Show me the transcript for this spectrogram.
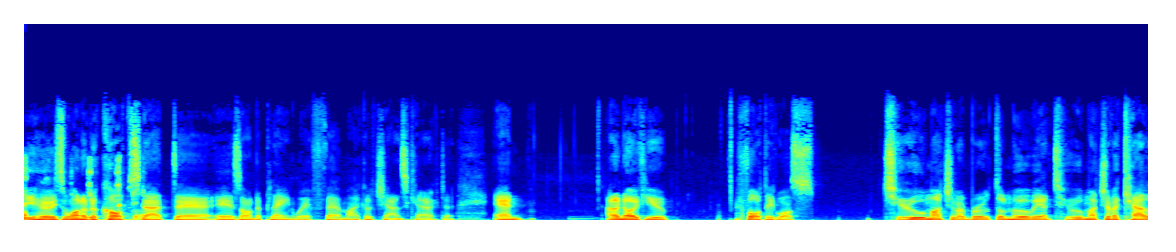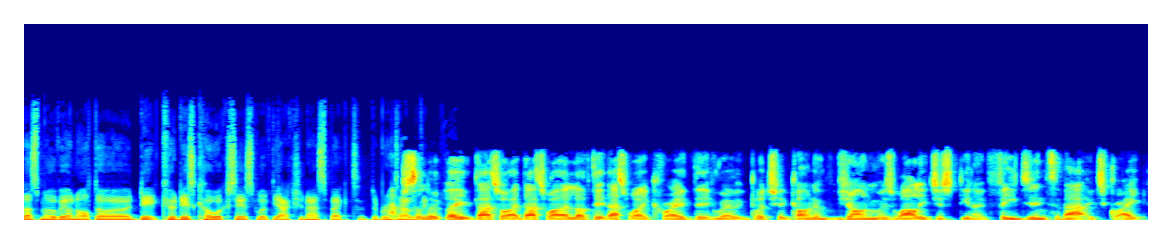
he's one of the cops that uh, is on the plane with uh, Michael Chan's character. And I don't know if you thought it was too much of a brutal movie and too much of a callous movie or not? Or could this coexist with the action aspect, the brutality? Absolutely. That's why. That's why I loved it. That's why I craved the heroic bloodshed kind of genre as well. It just you know feeds into that. It's great.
